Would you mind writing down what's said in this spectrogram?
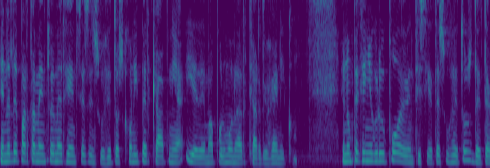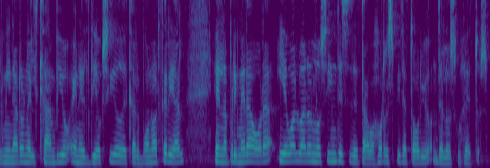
en el departamento de emergencias en sujetos con hipercapnia y edema pulmonar cardiogénico. En un pequeño grupo de 27 sujetos determinaron el cambio en el dióxido de carbono arterial en la primera hora y evaluaron los índices de trabajo respiratorio de los sujetos.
